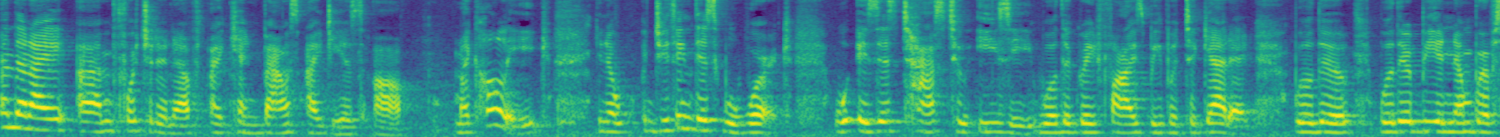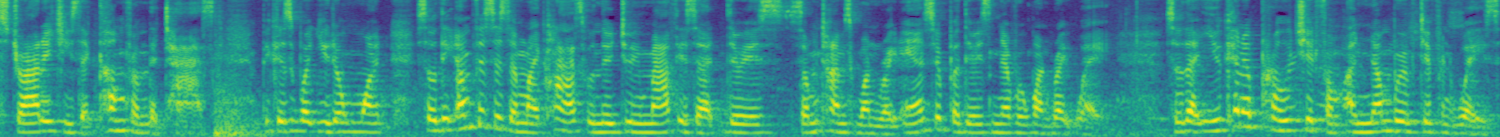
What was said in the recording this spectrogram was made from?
And then I, I'm fortunate enough I can bounce ideas off my colleague, you know, do you think this will work? Is this task too easy? Will the grade fives be able to get it? Will there will there be a number of strategies that come from the task? Because what you don't want. So the emphasis in my class when they're doing math is that there is sometimes one right answer, but there is never one right way. So that you can approach it from a number of different ways.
